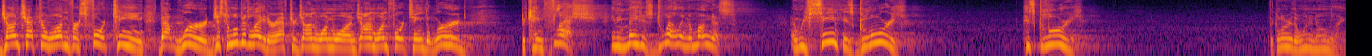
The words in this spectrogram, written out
John chapter 1, verse 14, that word, just a little bit later after John 1 1, John 1 14, the word became flesh and He made His dwelling among us. And we've seen His glory. His glory. The glory of the one and only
